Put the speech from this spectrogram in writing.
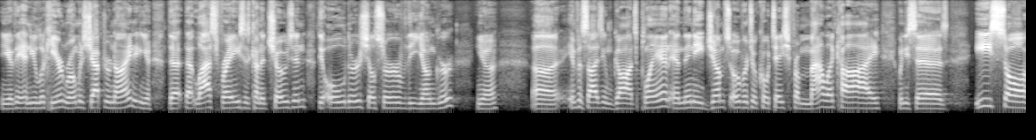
And you look here in Romans chapter 9, you know, that, that last phrase is kind of chosen the older shall serve the younger. You know, uh, emphasizing God's plan. And then he jumps over to a quotation from Malachi when he says, Esau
